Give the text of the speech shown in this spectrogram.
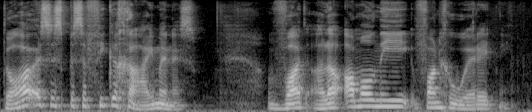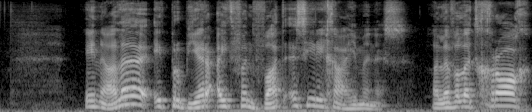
daar is 'n spesifieke geheimenis wat hulle almal nie van gehoor het nie. En hulle het probeer uitvind wat is hierdie geheimenis? Hulle wil dit graag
